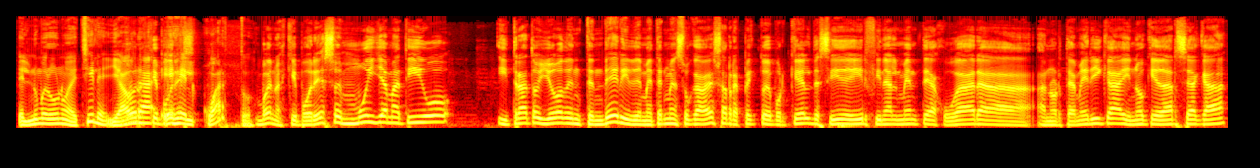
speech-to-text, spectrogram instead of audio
el número uno de Chile y ahora es, el cuarto. Bueno, es que por eso es muy llamativo y trato yo de entender y de meterme en su cabeza respecto de por qué él decide ir finalmente a jugar a Norteamérica y no quedarse acá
